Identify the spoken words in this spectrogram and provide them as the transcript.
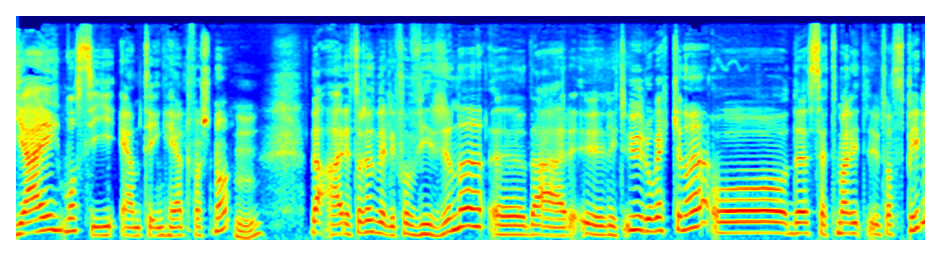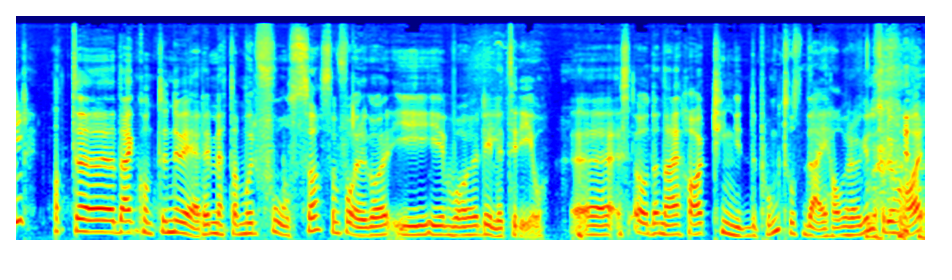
Jeg må si en ting helt først nå. Det er rett og slett veldig forvirrende. eh, Det er eh, litt urovekkende, og det setter meg litt ut av spill. At eh, det er en kontinuerlig metamorfose som foregår i vår lille trio. Og den har tyngdepunkt hos deg, Halvor Haugen, for du har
